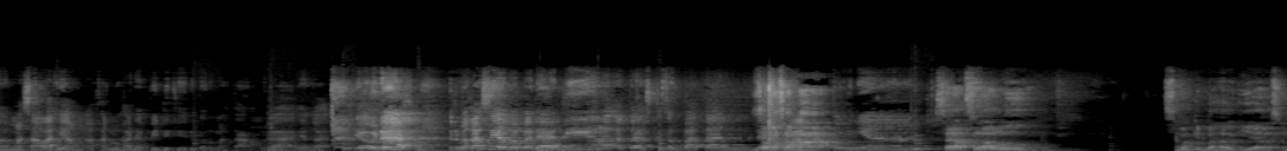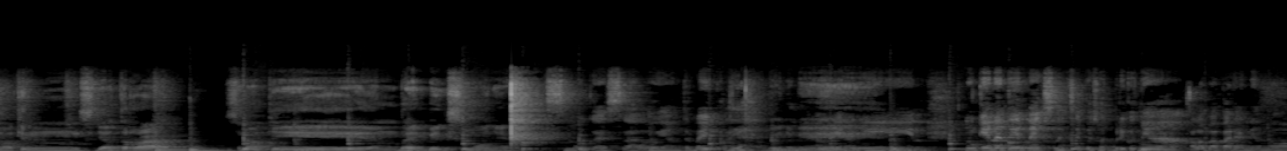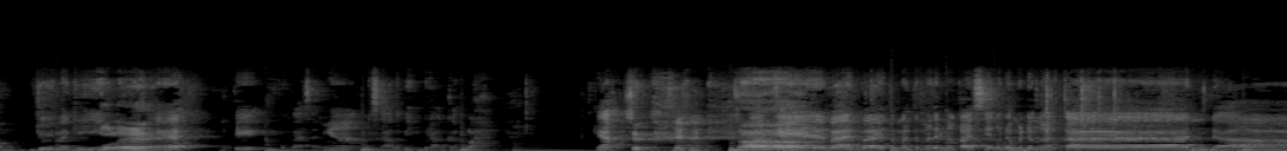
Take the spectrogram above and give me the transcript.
eh, masalah yang akan lu hadapi di kehidupan rumah tangga ya nggak? Ya udah terima kasih ya bapak Daniel atas kesempatan dan Sama-sama. waktunya. Sehat selalu. Semakin bahagia semakin sejahtera semakin baik-baik semuanya. Semoga selalu yang terbaik lah ya. Amin Amin, amin amin. Mungkin nanti next next episode berikutnya kalau Bapak Daniel mau join lagi, Boleh. Nanti pembahasannya bisa lebih beragam lah. Ya. sip Oke, Dah. bye bye teman-teman. Terima kasih yang udah mendengarkan. Dah.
